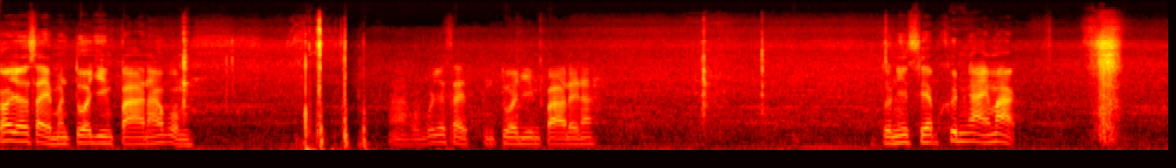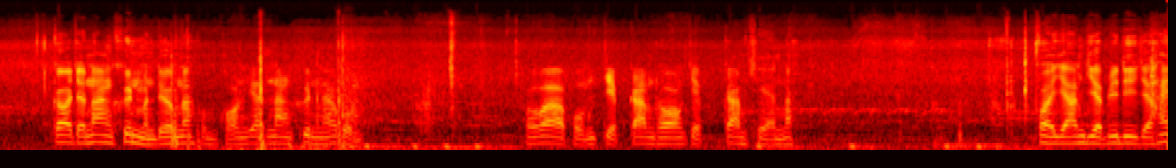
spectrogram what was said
ก็จะใส่เหมือนตัวยิงปลานะครับผมอ่าผมก็จะใส่ตัวยิงปลาเลยนะ ตัวนี้เซฟขึ้นง่ายมาก ก็จะนั่งขึ้นเหมือนเดิมนะ ผมขออนุญาตนั่งขึ้นนะครับผม เพราะว่าผมเจ็บกล้ามท้องเจ็บกล้ามแขนนะพยายามเหยียบดีๆจะให้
